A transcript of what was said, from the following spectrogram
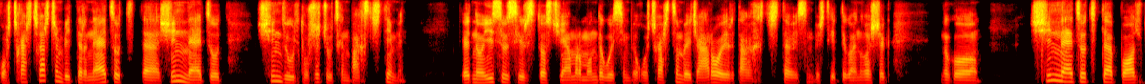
30 гарчгаар чинь бид нар найзуудтай шин найзууд шин зүйл туршиж үзэх нь багасчт юм байна. Тэгээд нөө Иесус Христос ч ямар мундаг байсан бэ 30 гарцсан байж 12 дагагчтай байсан биш гэдэг онгоо шиг нөгөө шин найзуудтай болж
